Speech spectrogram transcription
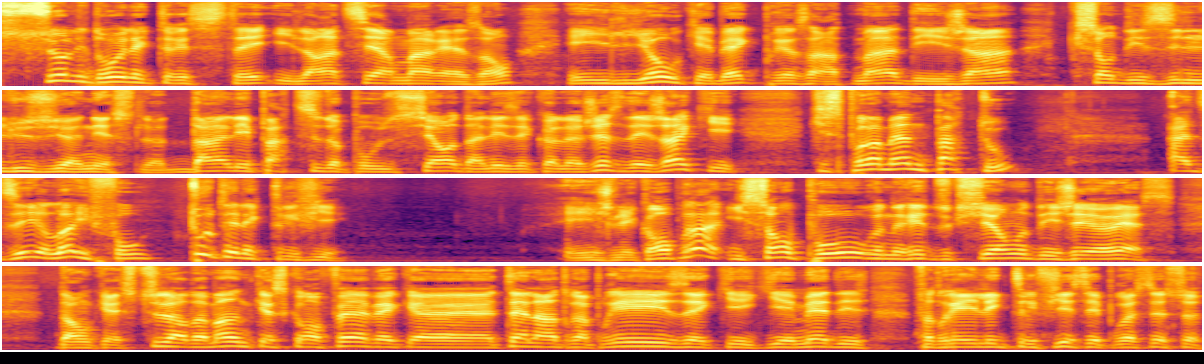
Sur l'hydroélectricité, il a entièrement raison. Et il y a au Québec présentement des gens qui sont des illusionnistes, dans les partis d'opposition, dans les écologistes, des gens qui, qui se promènent partout à dire, là, il faut tout électrifier. Et je les comprends. Ils sont pour une réduction des GES. Donc, si tu leur demandes qu'est-ce qu'on fait avec euh, telle entreprise qui, qui émet des... faudrait électrifier ces processus.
